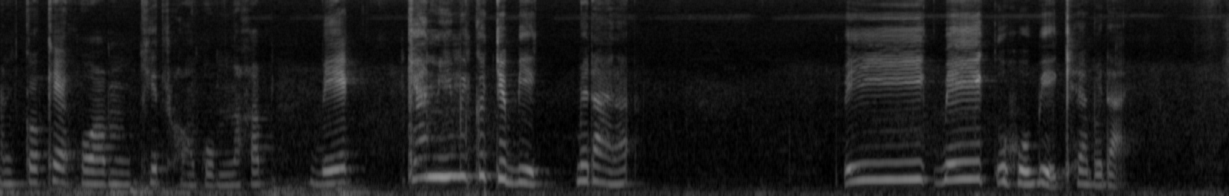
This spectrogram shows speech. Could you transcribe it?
มันก็แค่ความคิดของผมนะครับ เบรกแค่นี้มันก็จะเบรกไม่ได้ละเบรกเบรกโอ้โหเบรกแค่ไม่ได้โอเค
